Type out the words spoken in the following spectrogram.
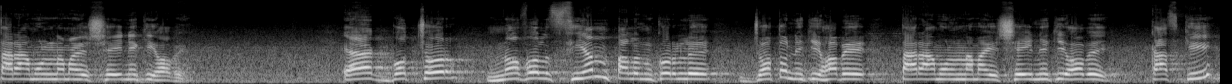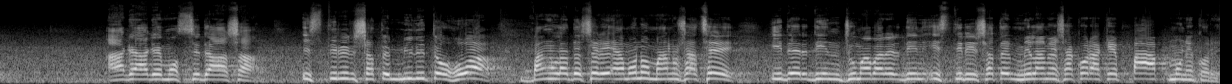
তার আমল নামায় সেই নেকি হবে। এক বছর নফল সিয়াম পালন করলে যত নেকি হবে, তার আমল নামায় সেই নেকি হবে। কাজ কি? আগে আগে মসজিদে আসা। স্ত্রীর সাথে মিলিত হওয়া বাংলাদেশের এমনও মানুষ আছে, ঈদের দিন, জুমাবারের দিন স্ত্রীর সাথে মেলামেশা করাকে পাপ মনে করে।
